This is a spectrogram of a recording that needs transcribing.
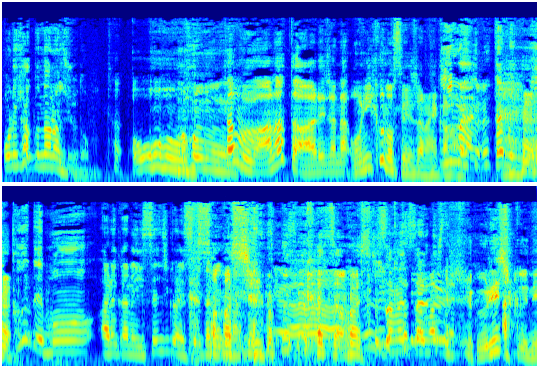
俺170だもん。たおうんお多分あなたあれじゃない、お肉のせいじゃないかな。今、多分肉でもう、あれかな、1センチくらい背高くなっ冷ましてる。る。冷ましてる。冷まされてる。嬉しくね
